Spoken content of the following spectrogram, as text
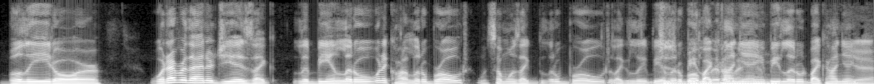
bullied or whatever the energy is, like li- being little. What do they call it? Little broed when someone's like little broed, like li- being Just little broed by Kanye, him. belittled by Kanye Yeah.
